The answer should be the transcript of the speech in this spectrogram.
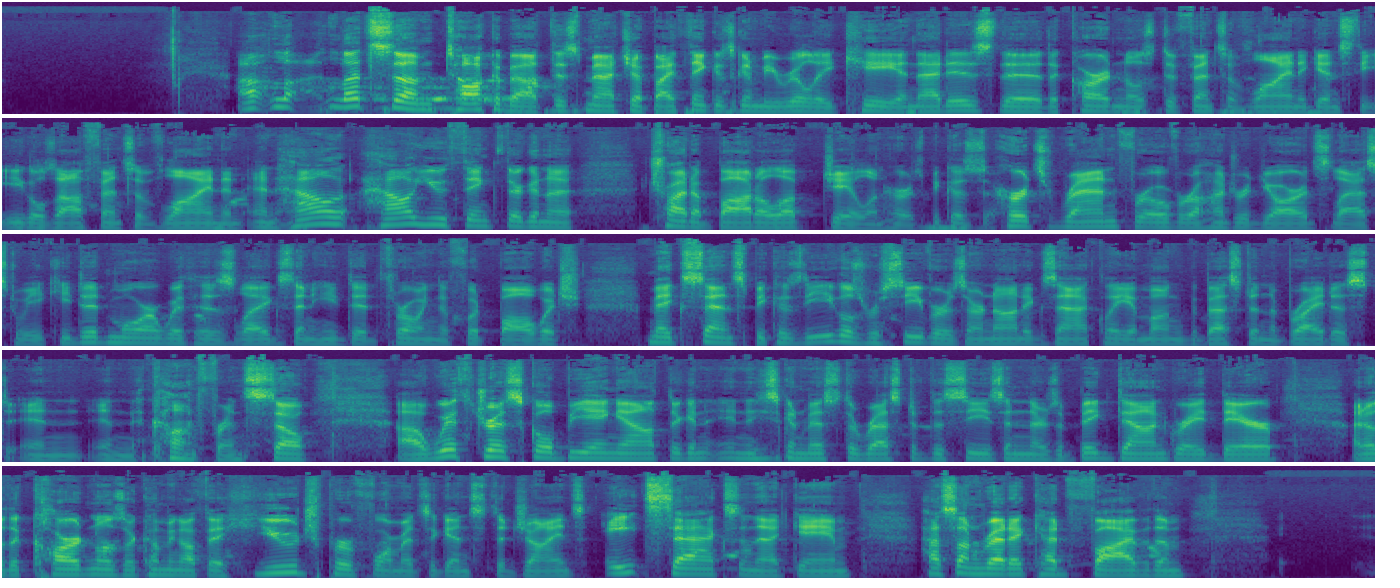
Uh, let's um, talk about this matchup. I think is going to be really key, and that is the the Cardinals' defensive line against the Eagles' offensive line, and, and how how you think they're going to try to bottle up Jalen Hurts because Hurts ran for over 100 yards last week. He did more with his legs than he did throwing the football, which makes sense because the Eagles' receivers are not exactly among the best and the brightest in in the conference. So, uh, with Driscoll being out, they're going and he's going to miss the rest of the season. There's a big downgrade there. I know the Cardinals are coming off a huge performance against the Giants, eight sacks sacks in that game. Haason Reddick had five of them.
